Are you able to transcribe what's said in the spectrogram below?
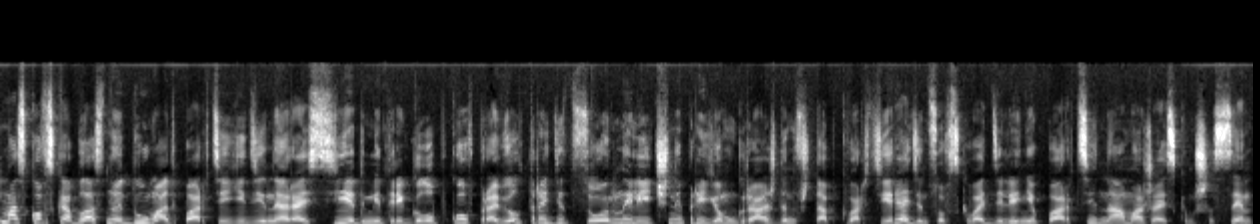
Московской областной думы от партии «Единая Россия» Дмитрий Голубков провел традиционный личный прием граждан в штаб-квартире Одинцовского отделения партии на Можайском шоссе.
